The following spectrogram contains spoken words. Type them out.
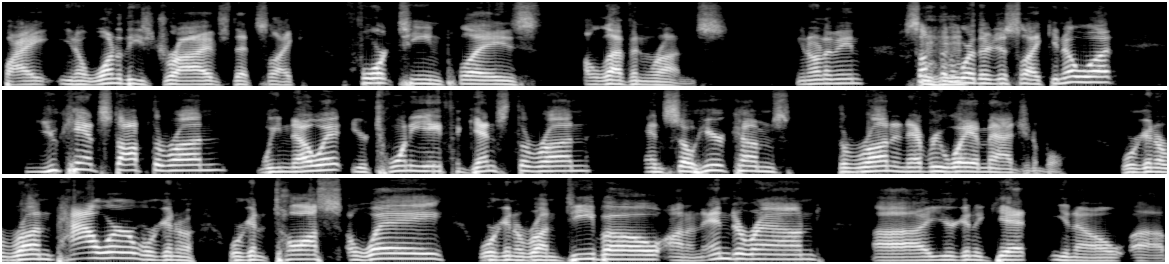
by, you know, one of these drives that's like 14 plays, 11 runs. You know what I mean? Something Mhm. where they're just like, you know what? You can't stop the run. We know it. You're 28th against the run. And so here comes the run in every way imaginable. We're gonna run power. We're gonna we're gonna toss away. We're gonna run Deebo on an end around. Uh, you're gonna get you know uh,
